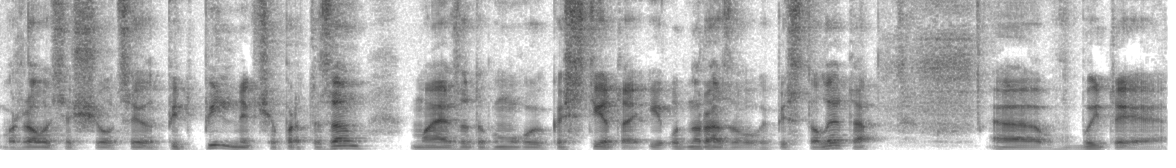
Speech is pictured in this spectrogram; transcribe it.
Вважалося, що цей от підпільник чи партизан має за допомогою кастета і одноразового пістолета е, вбити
